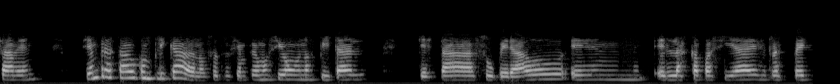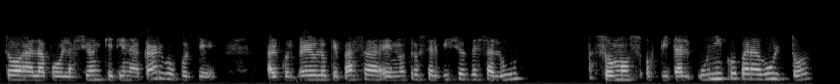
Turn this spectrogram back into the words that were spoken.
saben, siempre ha estado complicada. Nosotros siempre hemos sido un hospital que está superado en, las capacidades respecto a la población que tiene a cargo, porque al contrario de lo que pasa en otros servicios de salud, somos hospital único para adultos,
